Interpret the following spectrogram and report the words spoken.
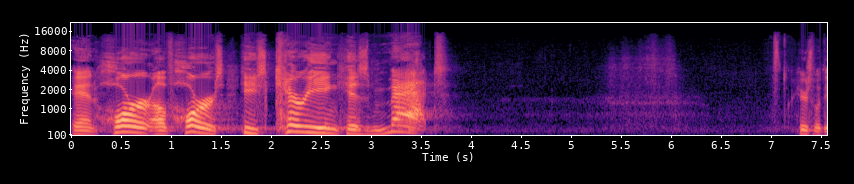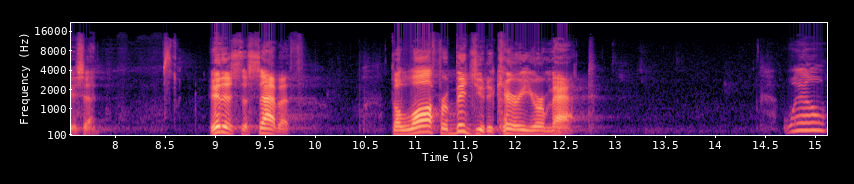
and horror of horrors, he's carrying his mat. Here's what they said It is the Sabbath. The law forbids you to carry your mat. Well,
